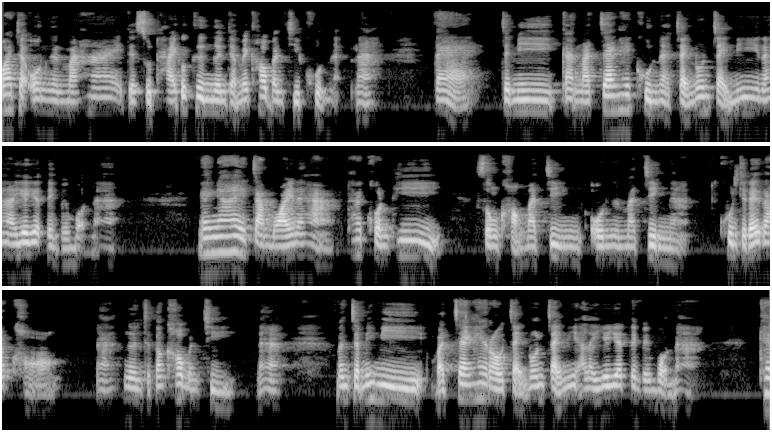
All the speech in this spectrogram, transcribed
ว่าจะโอนเงินมาให้ แต่สุดท้ายก็คือเงินจะไม่เข้าบัญชีคุณนะนะแต่จะมีการมาแจ้งให้คุณนะจ่ายโน่นจ่ายนี่นะคะเยอะๆเต็มไปหมดนะคะง่าย ๆจำไว้นะคะ ถ้าคนที่ส่งของมาจริง โอนเงินมาจริงน่ะคุณจะได้รับของนะเงินจะต้องเข้าบัญชีนะคะ มันจะไม่มีบัตรแจ้งให้เราจ่ายโน่นจ่ายนี่อะไรเยอะแยะเต็มไปหมดนะคะแค่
